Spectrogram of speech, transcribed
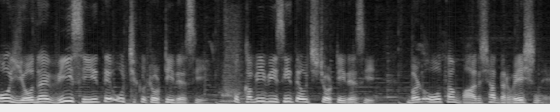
ਉਹ ਯੋਧੇ ਵੀ ਸੀ ਤੇ ਉੱਚ ਕਟੋਟੀ ਦੇ ਸੀ। ਉਹ ਕਵੀ ਵੀ ਸੀ ਤੇ ਉੱਚ ਚੋਟੀ ਦੇ ਸੀ। ਬਟ ਉਹ ਤਾਂ ਬਾਦਸ਼ਾਹ ਦਰਵੇਸ਼ ਨੇ।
